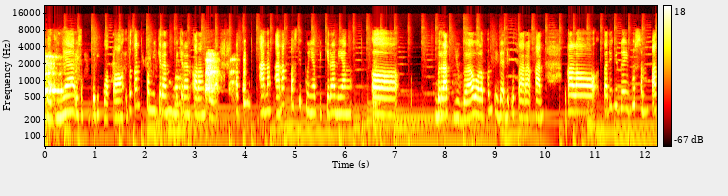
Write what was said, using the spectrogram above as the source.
Gajinya bisa dipotong. Itu kan pemikiran-pemikiran orang tua. Tapi anak-anak pasti punya pikiran yang uh, berat juga walaupun tidak diutarakan. Kalau tadi juga ibu sempat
